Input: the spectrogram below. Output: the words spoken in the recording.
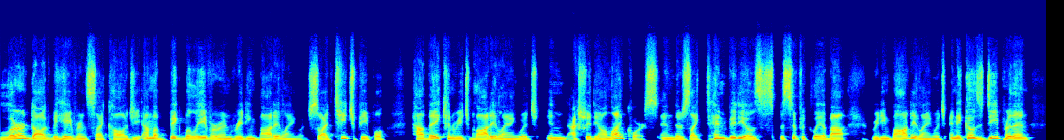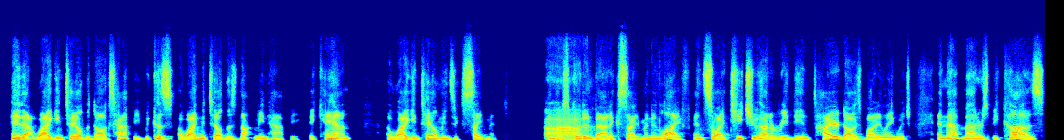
learn dog behavior and psychology. I'm a big believer in reading body language. So I teach people how they can reach body language in actually the online course. And there's like 10 videos specifically about reading body language. And it goes deeper than, hey, that wagging tail, the dog's happy, because a wagging tail does not mean happy. It can. A wagging tail means excitement. And there's good and ah. bad excitement in life. And so I teach you how to read the entire dog's body language. And that matters because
